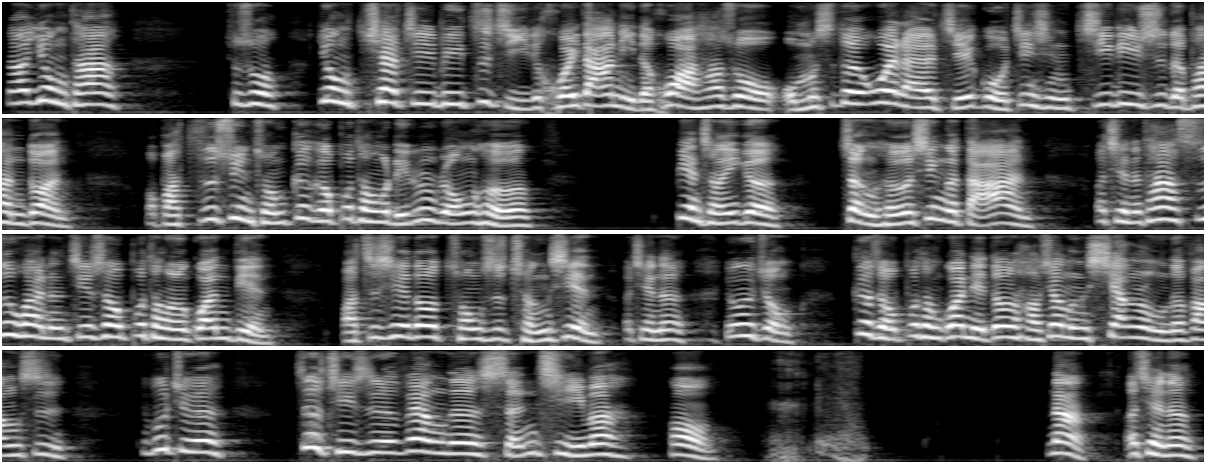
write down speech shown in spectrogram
那用它，就说用 ChatGPT 自己回答你的话，他说我们是对未来的结果进行激励式的判断，我把资讯从各个不同的理论融合。变成一个整合性的答案，而且呢，他似乎还能接受不同的观点，把这些都同时呈现，而且呢，用一种各种不同观点都好像能相容的方式，你不觉得这其实非常的神奇吗？哦，那而且呢，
